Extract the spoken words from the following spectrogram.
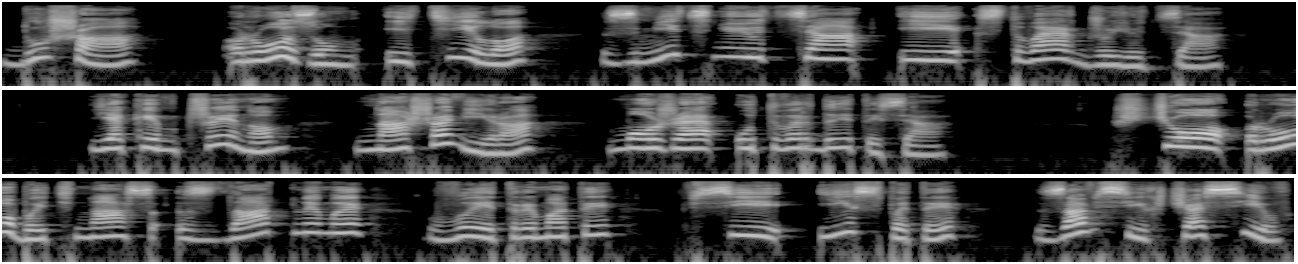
душа, розум і тіло зміцнюються і стверджуються, яким чином наша віра може утвердитися. Що робить нас здатними витримати всі іспити за всіх часів,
